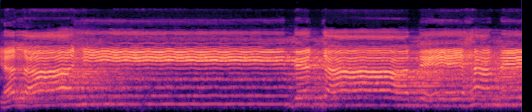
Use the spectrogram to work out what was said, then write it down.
এলাহি দেখা দে হমে।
